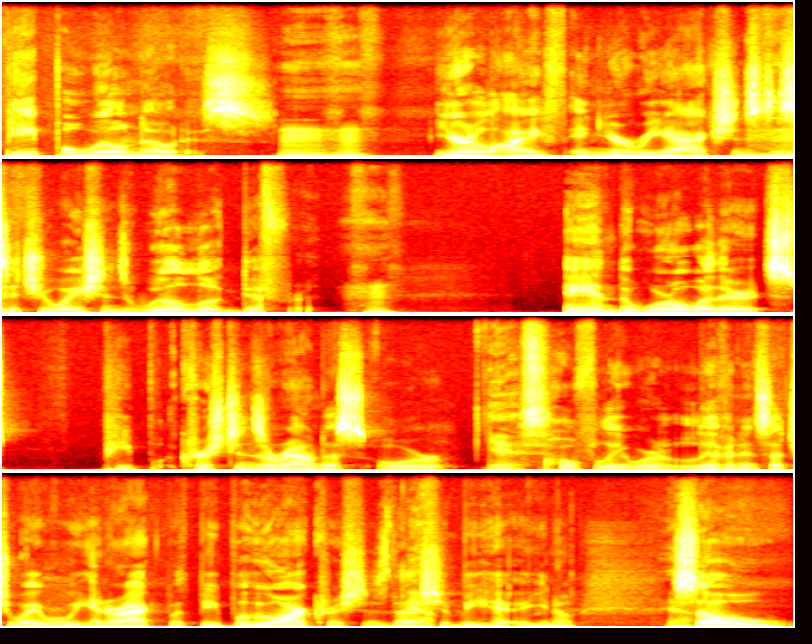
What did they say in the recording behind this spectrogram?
people will notice. Mm-hmm. Your life and your reactions to Mhm. situations will look different. Mhm. And the world, whether it's people Christians around us or Yes. hopefully we're living in such a way where we interact with people who are Christians. That Yep. should be, you know, Yep. so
